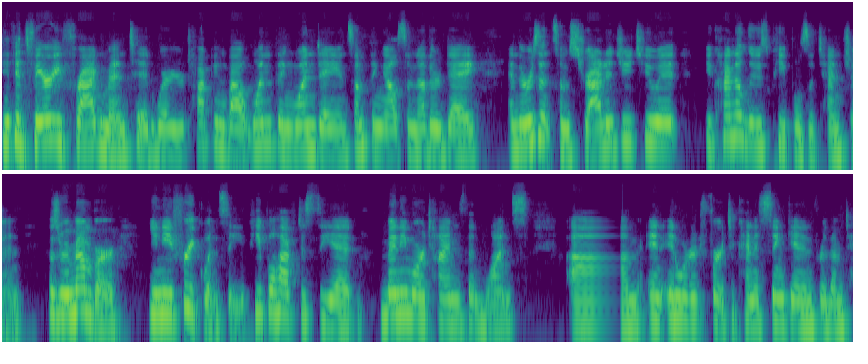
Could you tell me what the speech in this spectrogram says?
If it's very fragmented, where you're talking about one thing one day and something else another day, and there isn't some strategy to it, you kind of lose people's attention. Because remember, you need frequency. People have to see it many more times than once um, in, in order for it to kind of sink in for them to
